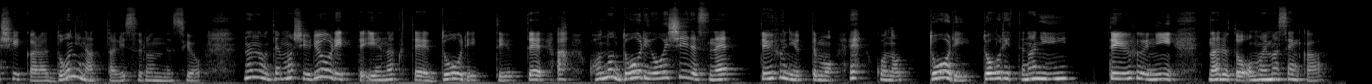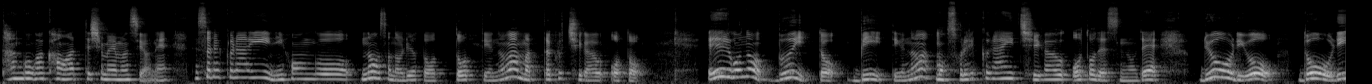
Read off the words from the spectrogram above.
しいから「ど」になったりするんですよ。なのでもし料理って言えなくて「道理」って言って「あこの道理美味しいですね」っていうふうに言っても「えこの道理道理って何?」っていうふうになると思いませんか？単語が変わってしまいますよね。それくらい日本語のその「りょ」と「ど」っていうのは全く違う音。英語の V と B っていうのはもうそれくらい違う音ですので料理を通り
